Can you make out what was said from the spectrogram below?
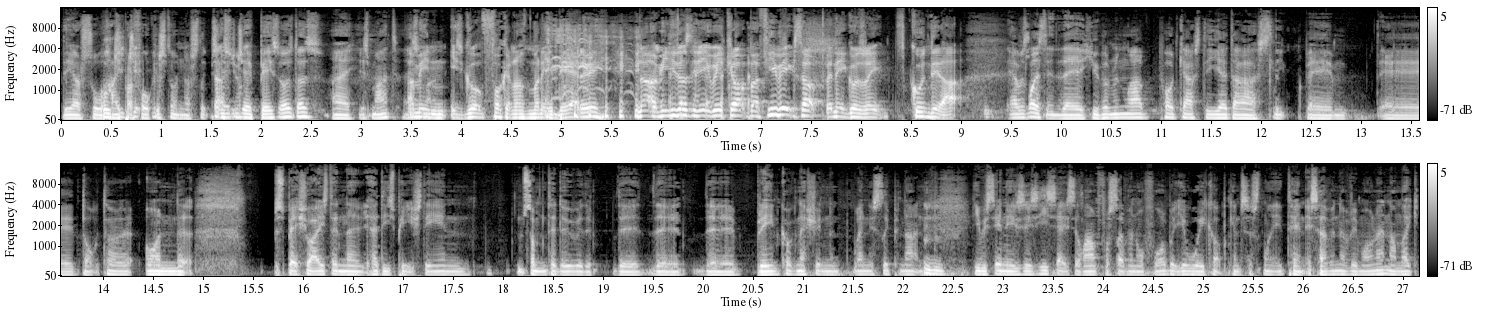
they are so Well, hyper J- focused on their sleep That's schedule. what Jeff Bezos does. Aye, it's mad. I mean, mad. he's got fucking enough money to do it anyway. no, I mean, he doesn't need to wake up, but if he wakes up and he goes, right, go and do that. I was listening to the Huberman Lab podcast. He had a sleep um, uh, doctor on that specialised in the had his PhD in something to do with the the, the, the brain cognition and when they sleep and that. And Mm-hmm. he was saying he's, he sets the alarm for seven oh four, but he'll wake up consistently at ten to seven every morning. I'm like.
